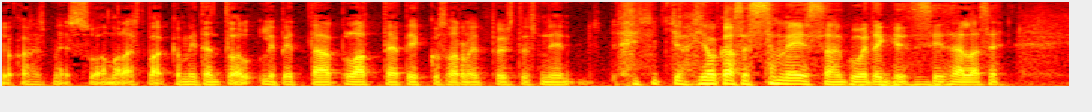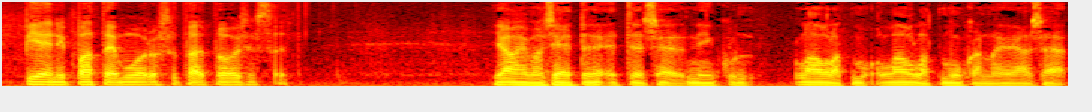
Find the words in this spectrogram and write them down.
jokaisessa meissä suomalaisista. Vaikka miten tuo lipittää latteen pikkusormit pystys, niin jokaisessa meissä on kuitenkin sisällä se pieni pate muodossa tai toisessa. Ja aivan se, että, että sä niin kuin laulat, laulat mukana ja sä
